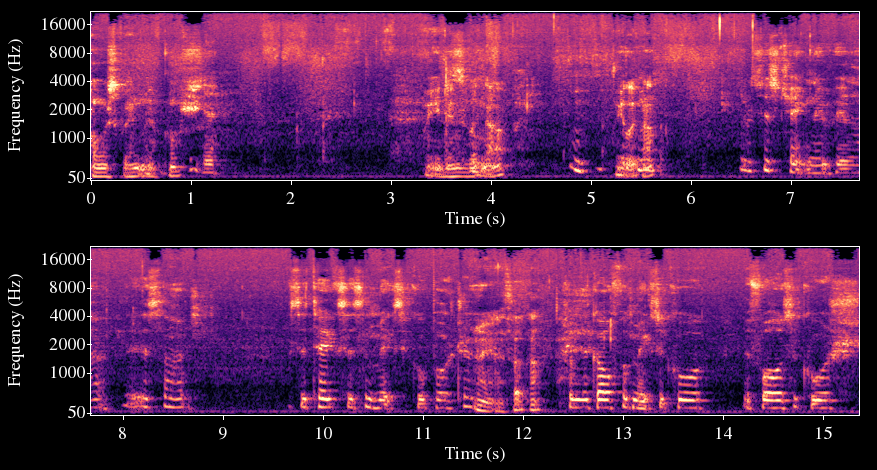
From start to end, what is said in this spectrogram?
Always friendly, of course. Yeah. What are you doing? Looking up? What are you looking up? I was just checking out where that is. That it's the Texas and Mexico border. Right, I thought that. From the Gulf of Mexico, it follows the course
